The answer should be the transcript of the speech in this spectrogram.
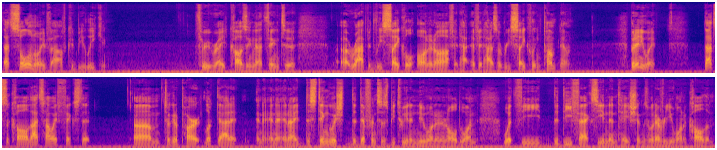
that solenoid valve could be leaking through, right? Causing that thing to uh, rapidly cycle on and off if it has a recycling pump down. But anyway, that's the call. That's how I fixed it. Um, took it apart, looked at it, and, and, and I distinguished the differences between a new one and an old one with the, the defects, the indentations, whatever you want to call them,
